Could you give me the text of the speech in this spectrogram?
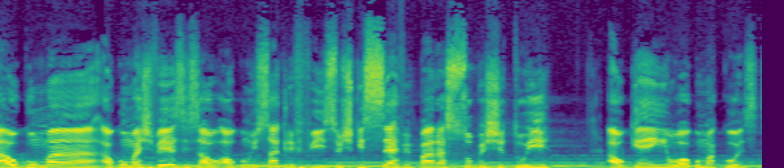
há alguma, algumas vezes alguns sacrifícios que servem para substituir alguém ou alguma coisa.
